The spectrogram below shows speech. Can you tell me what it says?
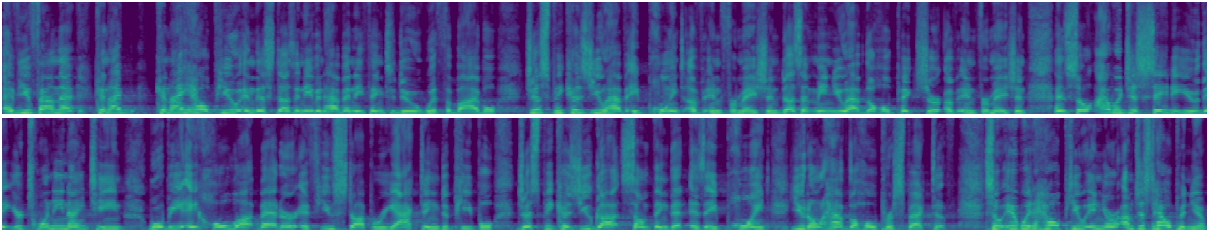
Have you found that? Can I, can I help you? And this doesn't even have anything to do with the Bible. Just because you have a point of information doesn't mean you have the whole picture of information. And so I would just say to you that your 2019 will be a whole lot better if you stop reacting to people just because you got something that is a point, you don't have the whole perspective. So it would help you in your, I'm just helping you.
